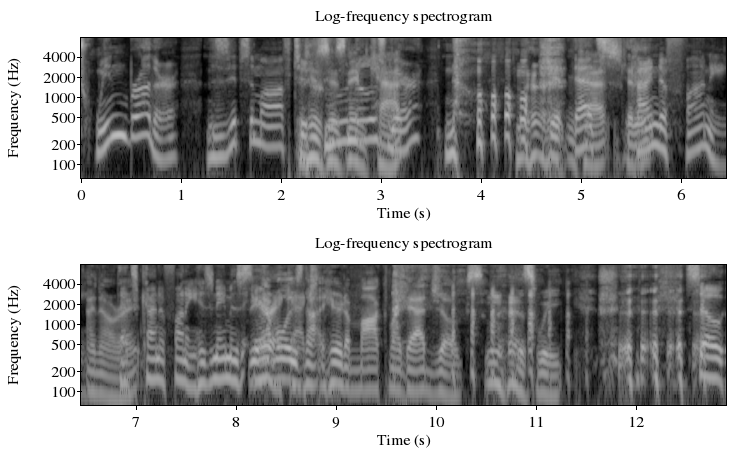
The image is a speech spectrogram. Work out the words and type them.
twin brother zips him off to Is who his name knows Cat? where. No, that's Kat, kind of funny. I know, right? That's kind of funny. His name is See, Eric. Emily's not here to mock my dad jokes this week. so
